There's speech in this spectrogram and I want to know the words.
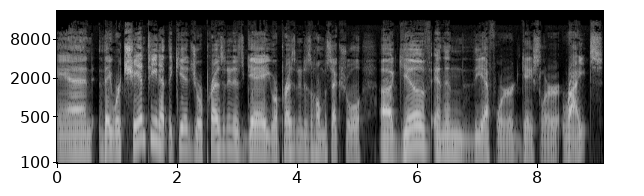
and they were chanting at the kids, "Your president is gay. Your president is a homosexual. Uh, give," and then the F word, gay slur, rights,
